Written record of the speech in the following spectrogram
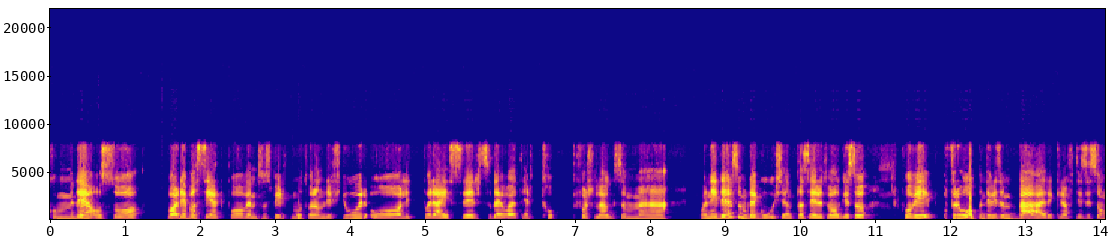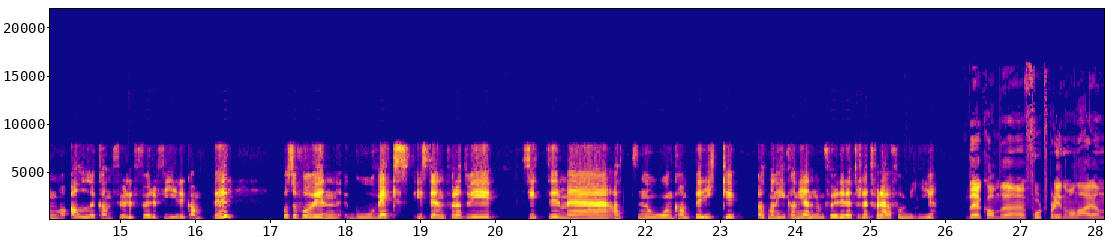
kom, med det. Og så var det basert på hvem som spilte mot hverandre i fjor, og litt på reiser. Så det var et helt topp forslag som uh, var en idé som ble godkjent av serieutvalget. Så får vi forhåpentligvis en bærekraftig sesong, og alle kan fullføre fire kamper. Og så får vi en god vekst istedenfor at vi sitter med at noen kamper ikke At man ikke kan gjennomføre de, rett og slett, for det er for mye. Det kan det fort bli når man er en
